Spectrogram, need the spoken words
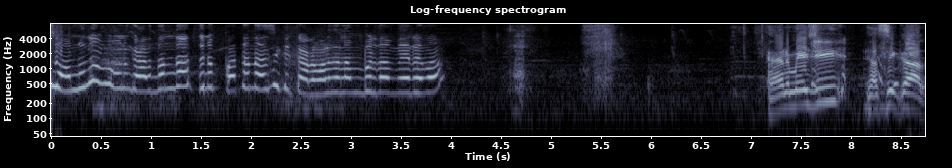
ਸਾਨੂੰ ਤਾਂ ਫੋਨ ਕਰ ਦਿੰਦਾ ਤੈਨੂੰ ਪਤਾ ਤਾਂ ਸੀ ਕਿ ਘਰ ਵਾਲੇ ਦਾ ਨੰਬਰ ਦਾ ਮੇਰੇ ਦਾ। ਹੈ ਰਮੇਸ਼ ਜੀ ਸਤਿ ਸ਼੍ਰੀ ਅਕਾਲ।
